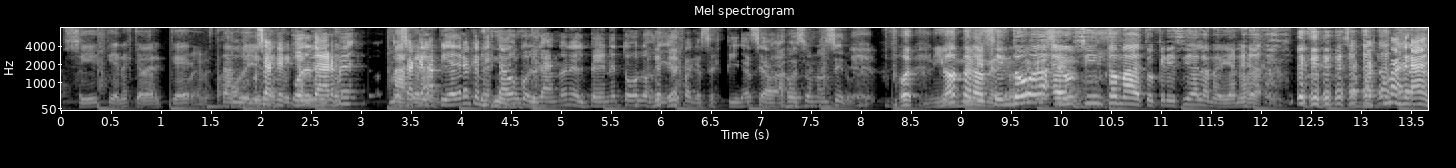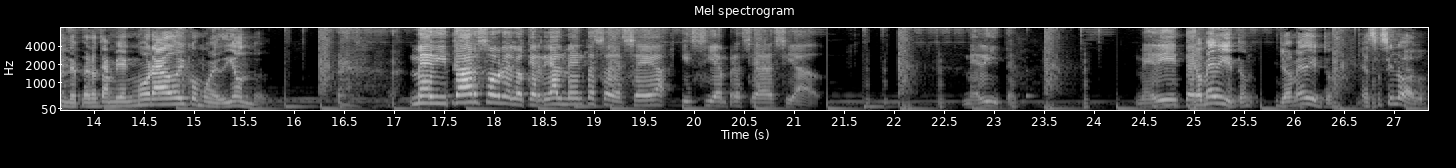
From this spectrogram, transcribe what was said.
sí tienes que ver que... o sea, que colgarme... O sea, que la piedra que me he estado colgando en el pene todos los días para que se estire hacia abajo, eso no sirve. Pues, no, pero sin duda es un síntoma de tu crisis de la mediana edad. Se ha puesto más grande, pero también morado y como hediondo. Meditar sobre lo que realmente se desea y siempre se ha deseado mediten. Mediten. Yo medito, yo medito. Eso sí lo hago.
